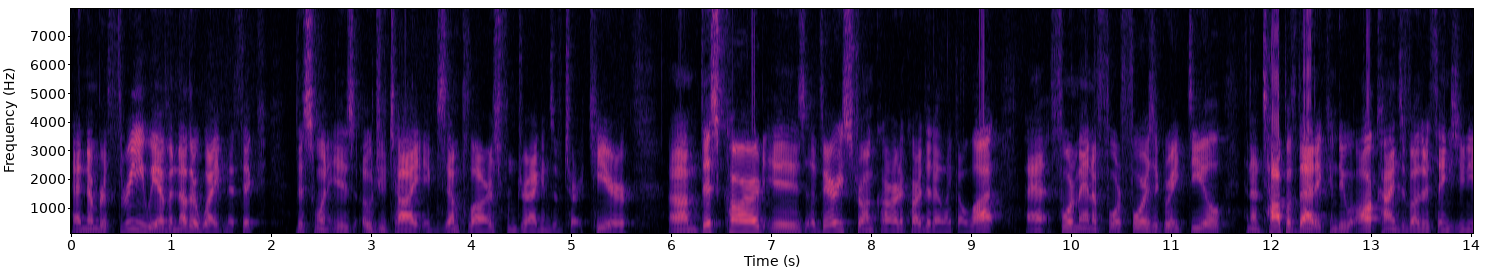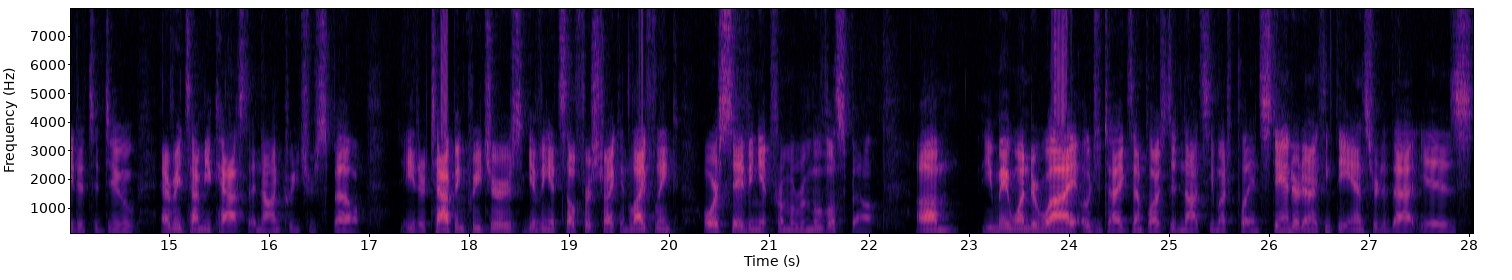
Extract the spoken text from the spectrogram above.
At number three, we have another white mythic. This one is Ojutai Exemplars from Dragons of Tarkir. Um, this card is a very strong card, a card that I like a lot. Uh, four mana, four four is a great deal, and on top of that, it can do all kinds of other things you need it to do every time you cast a non-creature spell. either tapping creatures, giving itself first strike and lifelink, or saving it from a removal spell. Um, you may wonder why Ojutai Exemplars did not see much play in Standard, and I think the answer to that is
